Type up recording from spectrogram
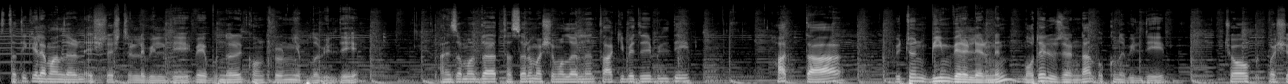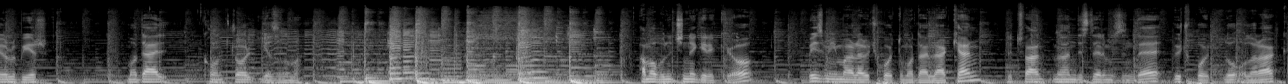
statik elemanların eşleştirilebildiği ve bunların kontrolünün yapılabildiği, aynı zamanda tasarım aşamalarının takip edilebildiği, hatta bütün BIM verilerinin model üzerinden okunabildiği çok başarılı bir model kontrol yazılımı. Ama bunun için ne gerekiyor? Biz mimarlar 3 boyutlu modellerken lütfen mühendislerimizin de 3 boyutlu olarak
